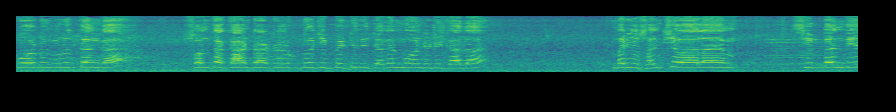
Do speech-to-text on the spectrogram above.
కోడ్ విరుద్ధంగా సొంత కాంట్రాక్టర్లకు దోచిపెట్టింది జగన్మోహన్ రెడ్డి కాదా? మరియు సచివాలయం సిబ్బంది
